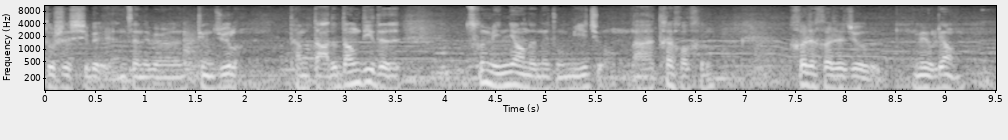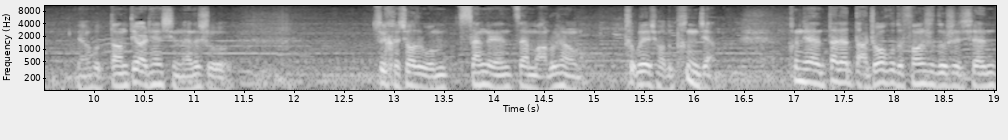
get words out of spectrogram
都是西北人，在那边定居了，他们打的当地的村民酿的那种米酒，那、太好喝了。喝着喝着就没有量了。然后当第二天醒来的时候，最可笑的是我们三个人在马路上特别巧的碰见了，碰见大家打招呼的方式都是先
